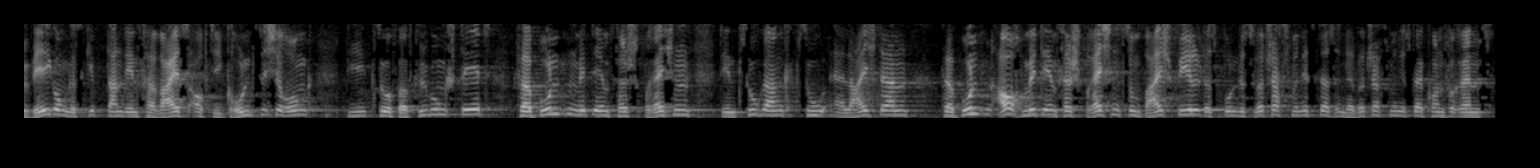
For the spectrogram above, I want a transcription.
Bewegung. Es gibt dann den Verweis auf die Grundsicherung, die zur Verfügung steht, verbunden mit dem Versprechen, den Zugang zu erleichtern, verbunden auch mit dem Versprechen z. B. des Bundeswirtschaftsministers in der Wirtschaftsministerkonferenz,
